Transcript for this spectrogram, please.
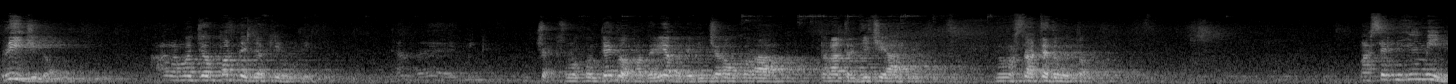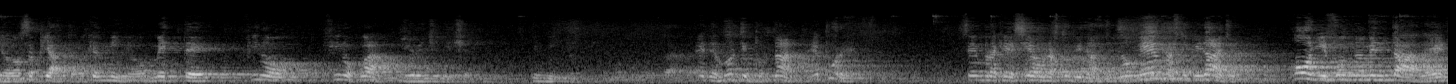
rigido alla maggior parte degli archi nudi, cioè sono contento da parte mia perché vincerò ancora per altri dieci anni, nonostante tutto. Ma se il mignolo, sappiatelo che il mignolo mette fino, fino qua irrigidisce il mignolo ed è molto importante, eppure sembra che sia una stupidaggine, non è una stupidaggine, ogni fondamentale,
